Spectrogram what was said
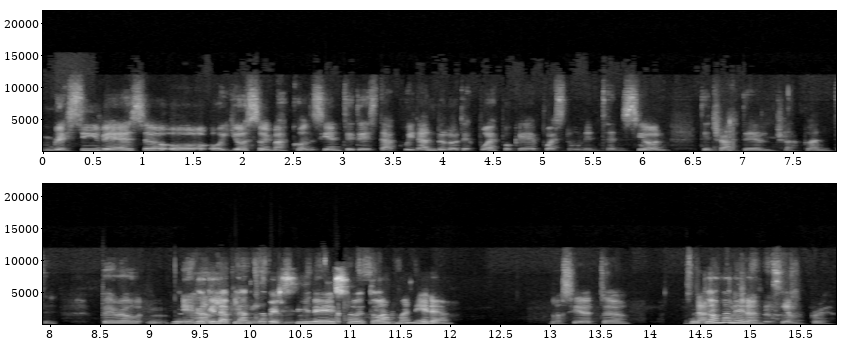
recibe eso o, o, yo soy más consciente de estar cuidándolo después porque he puesto una intención detrás del trasplante. Pero creo que la planta percibe eso de todas maneras. ¿No es cierto? De todas maneras. Siempre.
